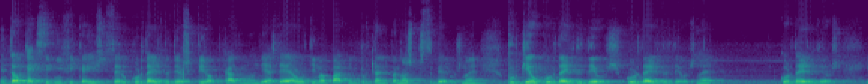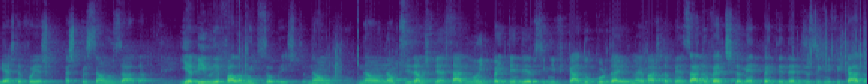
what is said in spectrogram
Então, o que é que significa isto, ser o Cordeiro de Deus que tira o pecado do mundo? E esta é a última parte importante para nós percebermos, não é? Porquê o Cordeiro de Deus? Cordeiro de Deus, não é? Cordeiro de Deus. E esta foi a expressão usada. E a Bíblia fala muito sobre isto. Não, não, não precisamos pensar muito para entender o significado do Cordeiro, não é? Basta pensar no Velho Testamento para entendermos o significado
